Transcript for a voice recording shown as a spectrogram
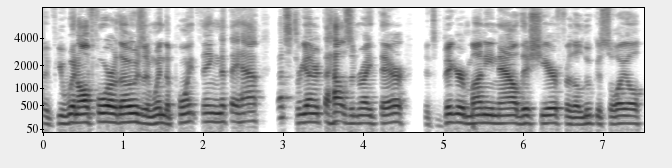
if you win all four of those and win the point thing that they have. That's three hundred thousand right there. It's bigger money now this year for the Lucas Oil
